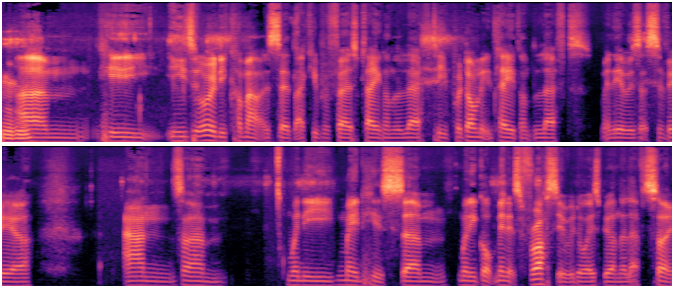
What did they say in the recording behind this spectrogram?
Mm-hmm. Um, he he's already come out and said like he prefers playing on the left. He predominantly played on the left when he was at Sevilla, and um, when he made his um, when he got minutes for us, he would always be on the left. So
